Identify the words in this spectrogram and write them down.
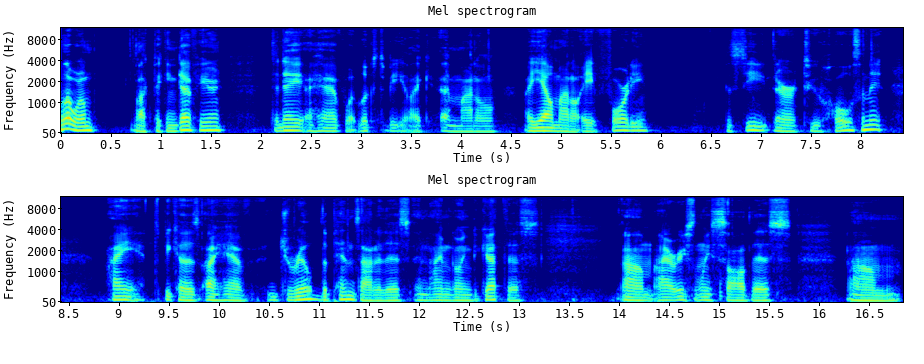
Hello world, Lockpicking Dev here. Today I have what looks to be like a model, a Yale Model 840. You can see there are two holes in it. I It's because I have drilled the pins out of this and I'm going to get this. Um, I recently saw this, um,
